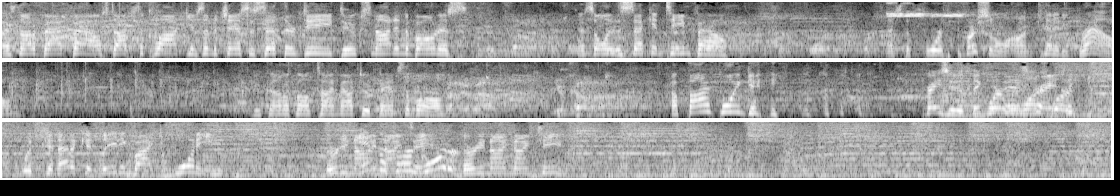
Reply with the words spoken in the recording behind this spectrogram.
That's not a bad foul. Stops the clock, gives them a chance to set their D. Duke's not in the bonus. That's only the second team foul. That's the fourth personal on Kennedy Brown. UConn will call timeout to advance the ball. A five-point game. Crazy to think where It we once crazy. were with Connecticut leading by 20. 39-19. In the third quarter. 39-19.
